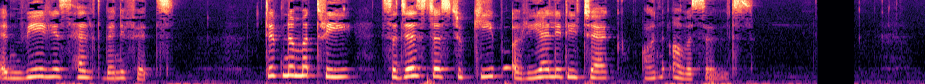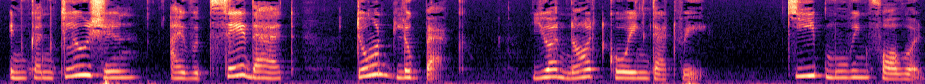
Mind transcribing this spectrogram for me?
and various health benefits. Tip number three suggests us to keep a reality check on ourselves. In conclusion, I would say that don't look back. You are not going that way. Keep moving forward.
